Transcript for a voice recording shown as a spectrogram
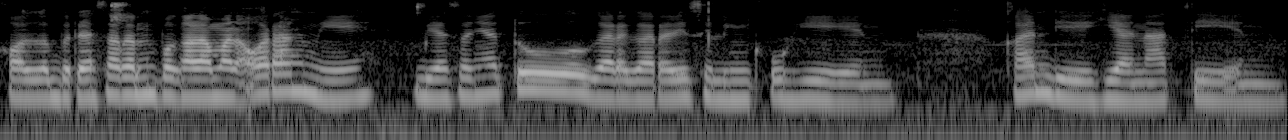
Kalau berdasarkan pengalaman orang nih biasanya tuh gara-gara diselingkuhin kan dihianatin.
